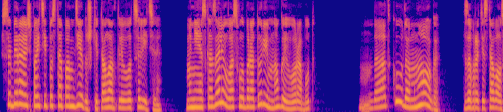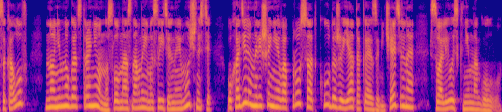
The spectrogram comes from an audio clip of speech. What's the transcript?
«Собираюсь пойти по стопам дедушки, талантливого целителя. Мне сказали, у вас в лаборатории много его работ». «Да откуда много?» — запротестовал Соколов, но немного отстраненно, словно основные мыслительные мощности уходили на решение вопроса, откуда же я, такая замечательная, свалилась к ним на голову.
